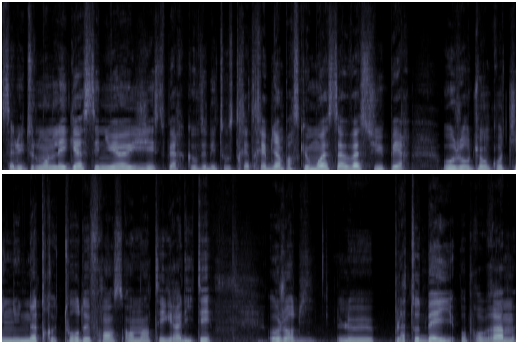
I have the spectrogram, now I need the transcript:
Salut tout le monde les gars, c'est Nueuil, j'espère que vous allez tous très très bien parce que moi ça va super. Aujourd'hui on continue notre Tour de France en intégralité. Aujourd'hui le plateau de Bay au programme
